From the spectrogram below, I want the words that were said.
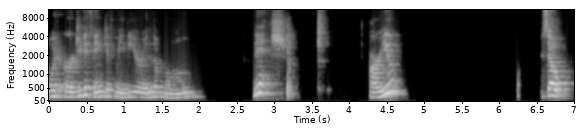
I would urge you to think if maybe you're in the wrong niche. Are you? So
